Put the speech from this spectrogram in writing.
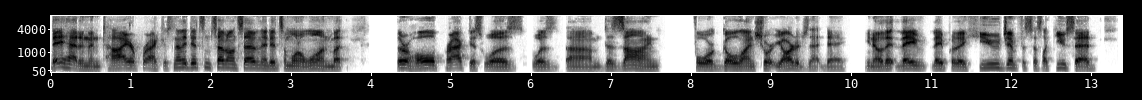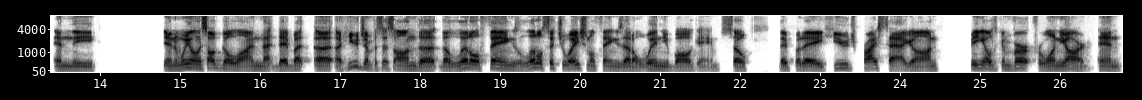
they had an entire practice. Now they did some seven on seven, they did some one on one, but their whole practice was was um, designed for goal line short yardage that day. You know, they they they put a huge emphasis, like you said, in the and we only saw goal line that day, but uh, a huge emphasis on the the little things, little situational things that'll win you ball games. So they put a huge price tag on being able to convert for one yard, and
